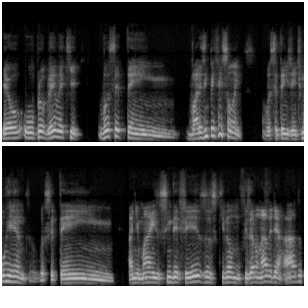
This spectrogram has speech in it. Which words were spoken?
Eu, o problema é que você tem várias imperfeições. Você tem gente morrendo, você tem animais indefesos que não fizeram nada de errado,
